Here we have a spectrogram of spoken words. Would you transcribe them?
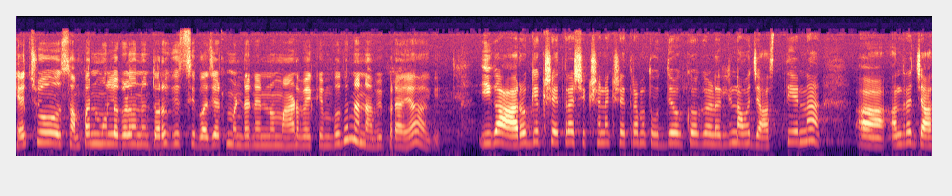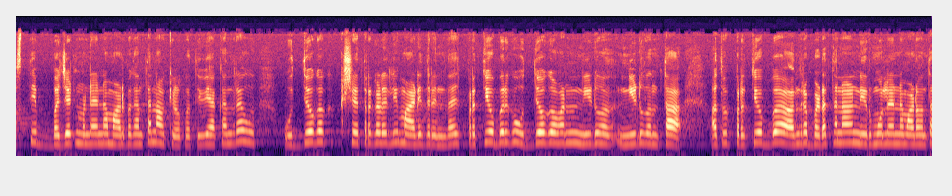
ಹೆಚ್ಚು ಸಂಪನ್ಮೂಲಗಳನ್ನು ದೊರಕಿಸಿ ಬಜೆಟ್ ಮಂಡನೆಯನ್ನು ಮಾಡಬೇಕೆಂಬುದು ನನ್ನ ಅಭಿಪ್ರಾಯ ಆಗಿತ್ತು. ಈಗ ಆರೋಗ್ಯ ಕ್ಷೇತ್ರ, ಶಿಕ್ಷಣ ಕ್ಷೇತ್ರ ಮತ್ತು ಉದ್ಯೋಗಗಳಲ್ಲಿ ನಾವು ಜಾಸ್ತಿಯನ್ನು ಅಂದರೆ ಜಾಸ್ತಿ ಬಜೆಟ್ ಮಂಡನೆ ಮಾಡಬೇಕಂತ ನಾವು ಕೇಳ್ಕೊತೀವಿ. ಯಾಕಂದರೆ ಉದ್ಯೋಗ ಕ್ಷೇತ್ರಗಳಲ್ಲಿ ಮಾಡಿದ್ರಿಂದ ಪ್ರತಿಯೊಬ್ಬರಿಗೂ ಉದ್ಯೋಗವನ್ನು ನೀಡುವ ನೀಡುವಂಥ ಅಥವಾ ಪ್ರತಿಯೊಬ್ಬ, ಅಂದರೆ ಬಡತನ ನಿರ್ಮೂಲನೆ ಮಾಡುವಂಥ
